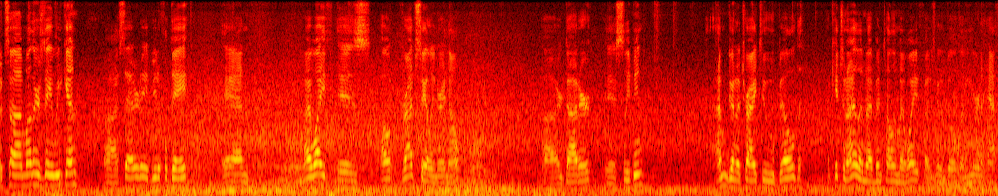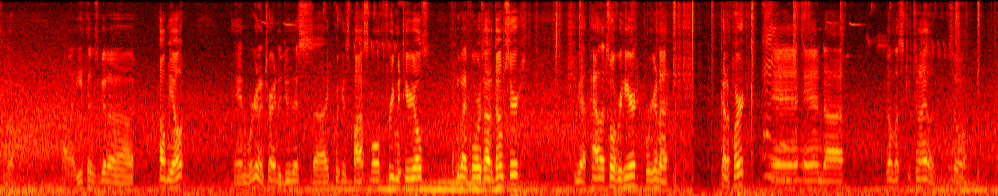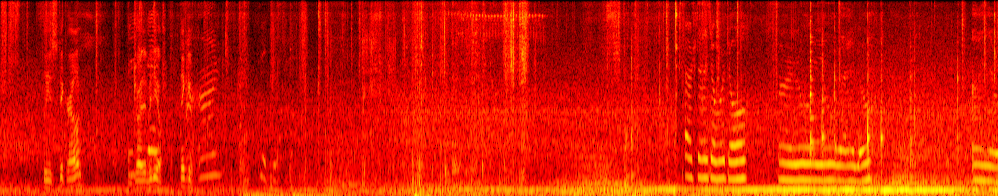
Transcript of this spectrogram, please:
it's uh, Mother's Day weekend, uh, Saturday, beautiful day, and my wife is out garage sailing right now. Uh, our daughter is sleeping. I'm gonna try to build a kitchen island. I've been telling my wife I was gonna build a year and a half ago. Uh, Ethan's gonna help me out, and we're gonna try to do this uh, quick as possible. Free materials, two by fours out of dumpster. We got pallets over here. We're gonna cut apart and, and uh, build us a kitchen island. So please stick around. Enjoy the video. Thank you. Oh, Alright,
